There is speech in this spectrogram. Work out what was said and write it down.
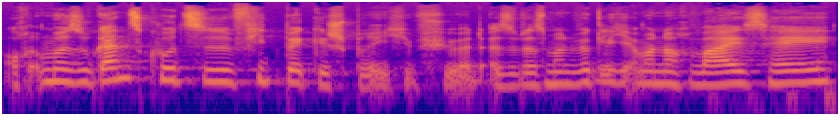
auch immer so ganz kurze Feedbackgespräche führt. Also dass man wirklich immer noch weiß, hey,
